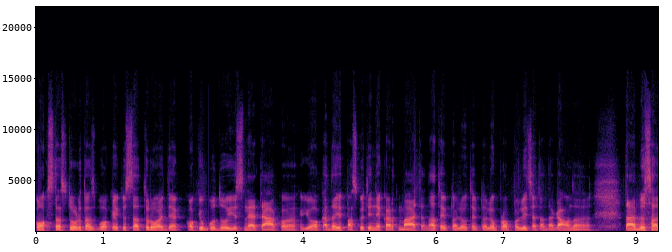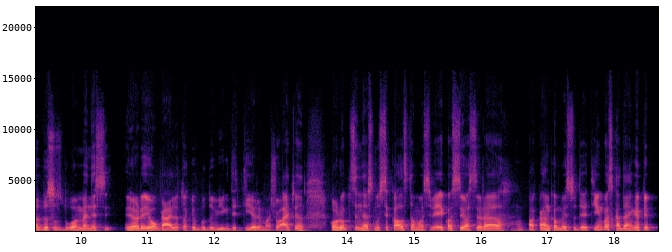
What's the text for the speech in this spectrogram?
koks tas turtas buvo, kaip jis atrodė, kokiu būdu jis neteko jo, kada jį paskutinį kartą matė, na taip toliau, taip toliau, pro policija tada gauna tą visą, visus duomenis ir jau gali tokiu būdu vykdyti tyrimą. Šiuo atveju korupcinės nusikalstamos veikos jos yra pakankamai sudėtingos, kadangi kaip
